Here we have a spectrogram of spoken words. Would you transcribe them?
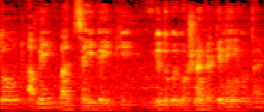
तो आपने एक बात सही कही कि युद्ध कोई घोषणा करके नहीं होता है।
